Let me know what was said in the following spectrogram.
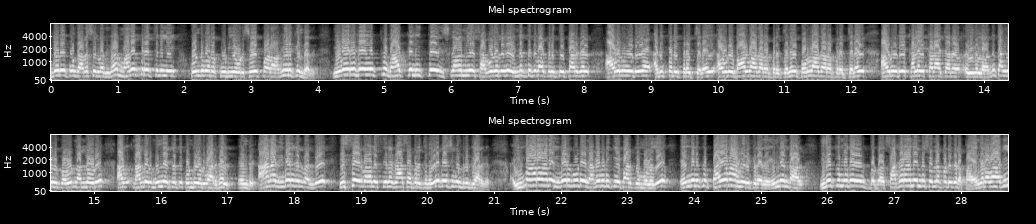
இவரை போன்ற அரசு அரசியல்வாதி தான் மத பிரச்சனையை கொண்டு வரக்கூடிய ஒரு செயற்பாடாக இருக்கின்றது. இவர்களுக்கு வாக்களித்த இஸ்லாமிய சகோதரர்கள் என்னத்துக்கு வாக்களித்திருப்பார்கள்? அவர்களுடைய அடிப்படை பிரச்சனை அவருடைய வாழ்வாதார பிரச்சனை பொருளாதார பிரச்சனை அவருடைய கலை கலாச்சார இதுகளில் வந்து தங்களுக்கு ஒரு நல்ல ஒரு நல்ல ஒரு முன்னேற்றத்தை கொண்டு வருவார்கள் என்று. ஆனால் இவர்கள் வந்து இஸ்ரேல் பாலஸ்தீன காசா பிரச்சனைகளை பேசிக் கொண்டிருக்கிறார்கள் இவ்வாறான இவர்களுடைய நடவடிக்கையை பார்க்கும் பொழுது எங்களுக்கு பயமாக இருக்கிறது. என்னென்றால் இதற்கு முதல் சகரான் என்று சொல்லப்படுகிற பயங்கரவாதி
